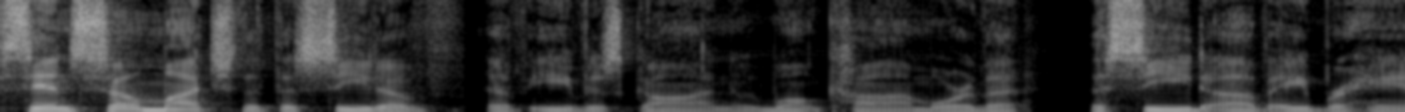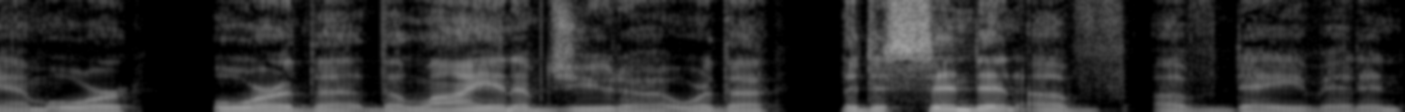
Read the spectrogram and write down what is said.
sin so much that the seed of, of Eve is gone, it won't come, or the the seed of Abraham, or or the the lion of Judah, or the the descendant of of David. And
